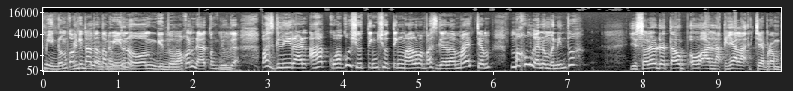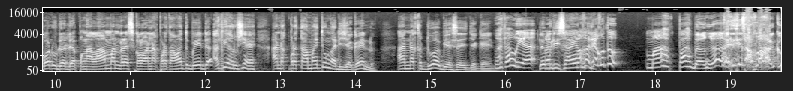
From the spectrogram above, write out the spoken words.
Minum kok kita tetap minum, gitu. Hmm. Aku kan datang juga. Pas giliran aku, aku syuting syuting malam apa segala macem. Mak aku nggak nemenin tuh. Ya soalnya udah tahu oh anaknya lah cewek perempuan udah ada pengalaman res kalau anak pertama itu beda. Tapi harusnya ya, anak pertama itu nggak dijagain loh. Anak kedua biasa dijagain. Nggak tahu ya. Lebih disayang. Makanya aku tuh Mah, pah bangga gak sih sama aku?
